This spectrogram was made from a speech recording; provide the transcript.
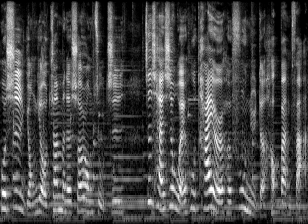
或是拥有专门的收容组织，这才是维护胎儿和妇女的好办法。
